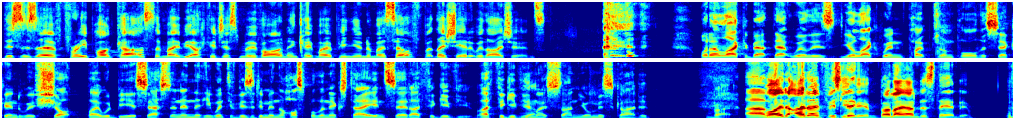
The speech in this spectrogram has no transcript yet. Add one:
This is a free podcast and maybe I could just move on and keep my opinion to myself. But they shared it with iTunes. What I like about that, Wil, is you're like when Pope John Paul II was shot by a would be assassin, and then he went to visit him in the hospital the next day and said, I forgive you. I forgive you, Yeah. my son. You're misguided. Right. Um, well, I, I don't forgive ne- him, but I understand him.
